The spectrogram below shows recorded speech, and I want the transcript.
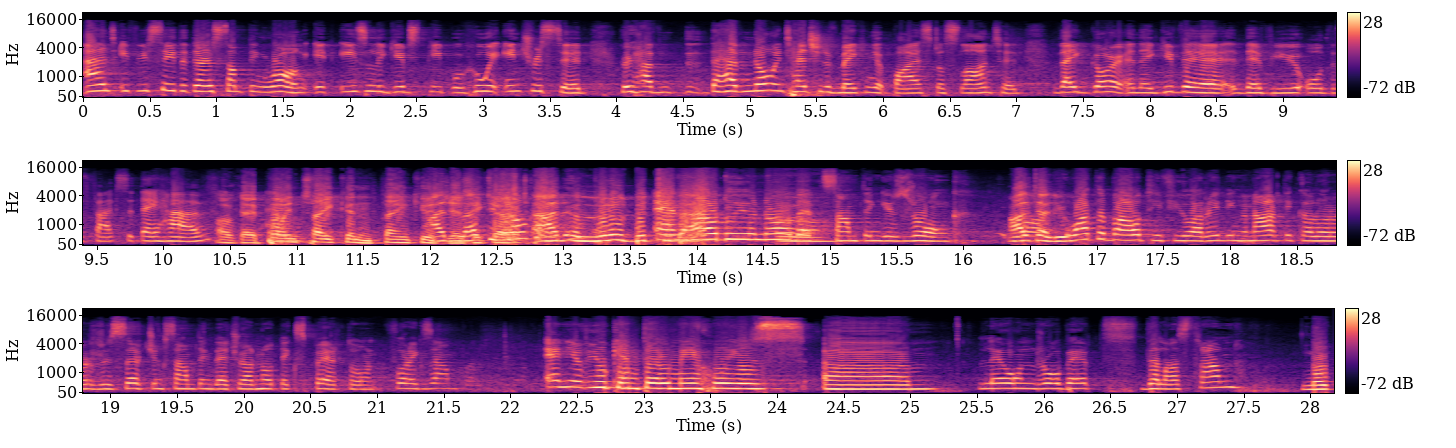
and if you see that there is something wrong, it easily gives people who are interested, who have they have no intention of making it biased or slanted, they go and they give their, their view or the facts that they have. Okay, point taken. Thank you, I'd Jessica. like to add a little bit to And that. how do you know Uh, that something is wrong? I'll Wha- tell you. What about if you are reading an article or researching something that you are not expert on? For example, any of you can tell me who is um, Leon Robert de L'Astran? Nope.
